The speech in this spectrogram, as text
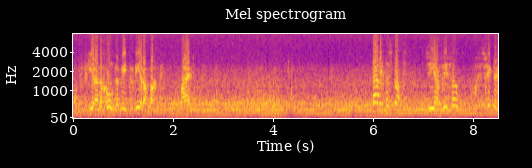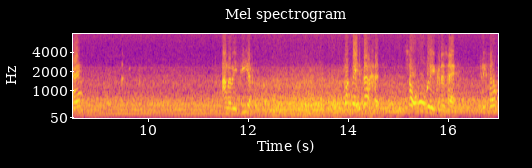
Of hier aan de grond een beter weer afwachten. Maar... Daar ligt de stad. Zie je een vliegveld? Op een geschikt terrein? Aan een rivier. Vlakbij de bergen. Het zou Albury kunnen zijn. Vliegveld?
